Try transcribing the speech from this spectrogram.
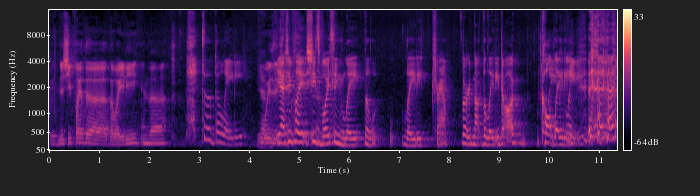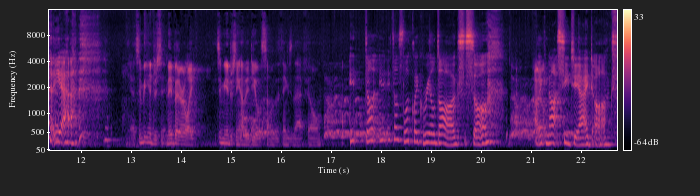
did she play the the lady in the? To the lady. Yeah. what is it? Yeah, she plays. She's Yeah. voicing late the lady tramp or not the lady dog called lady. Lady. yeah, Yeah, it's gonna be interesting. They better like. It's gonna be interesting how they deal with some of the things in that film. it does. It, it does look like real dogs. So like don't- CGI dogs.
